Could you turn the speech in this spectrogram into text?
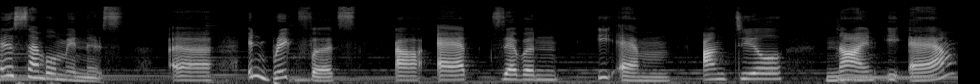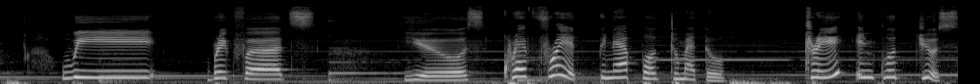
example minutes. Uh, in breakfast uh, at 7 a.m. until 9 a.m. We breakfast use grapefruit, pineapple, tomato. Three include juice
